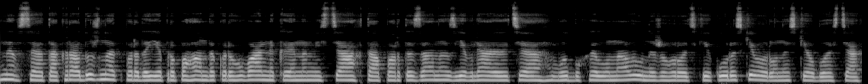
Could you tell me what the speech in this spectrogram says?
не все так радужно, як передає пропаганда. Коригувальники на місцях та партизани з'являються. Вибухи лунали у Нижогородській, Курській, Воронезькій областях.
